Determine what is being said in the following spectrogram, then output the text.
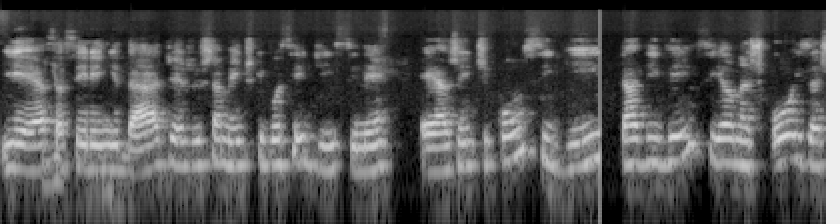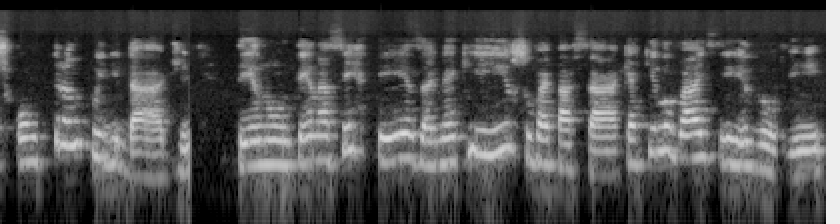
E essa serenidade é justamente o que você disse, né? É a gente conseguir estar tá vivenciando as coisas com tranquilidade, tendo, tendo a certeza né, que isso vai passar, que aquilo vai se resolver.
